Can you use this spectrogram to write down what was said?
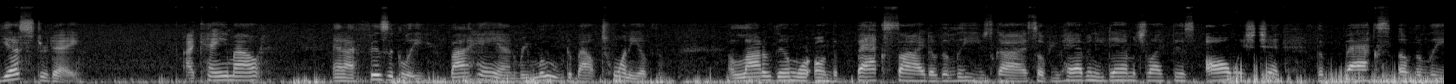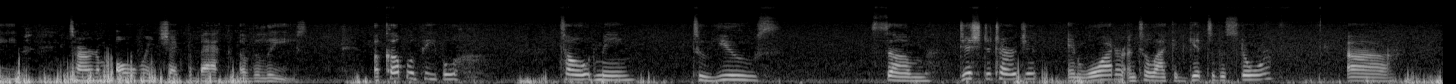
Yesterday, I came out and I physically, by hand, removed about 20 of them. A lot of them were on the back side of the leaves, guys. So if you have any damage like this, always check the backs of the leaves. Turn them over and check the back of the leaves a couple of people told me to use some dish detergent and water until I could get to the store uh,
